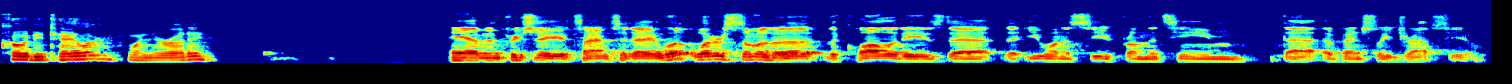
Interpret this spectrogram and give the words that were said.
Cody Taylor, when you're ready. Hey, Evan, appreciate your time today. What What are some of the the qualities that that you want to see from the team that eventually drafts you?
